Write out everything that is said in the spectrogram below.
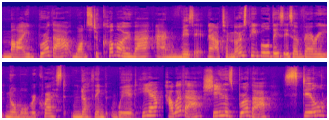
My brother wants to come over and visit. Now, to most people, this is a very normal request, nothing weird here. However, Sheila's brother still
